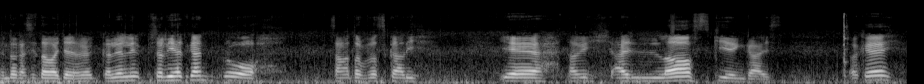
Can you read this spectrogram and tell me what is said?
untuk kasih tahu aja. Kalian li bisa lihat kan, oh sangat terbatas. Yeah, I love skiing guys. Okay.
